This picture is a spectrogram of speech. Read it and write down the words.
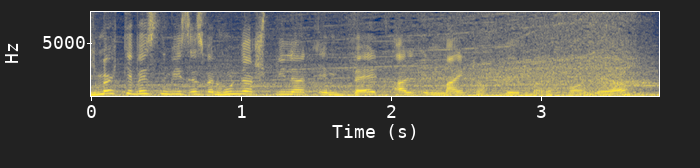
Ich möchte wissen, wie es ist, wenn 100 Spieler im Weltall in Minecraft leben, meine Freunde, ja?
